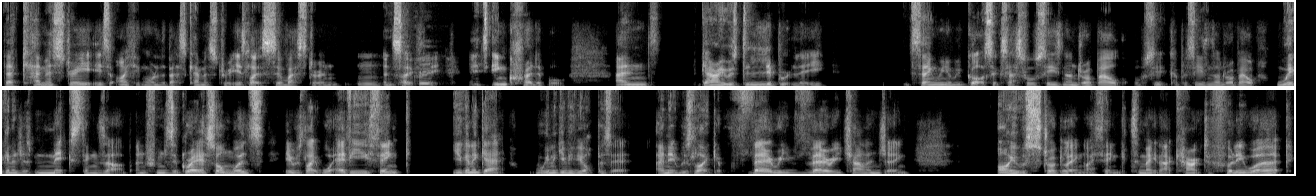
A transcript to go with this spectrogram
Their chemistry is, I think, one of the best chemistry. It's like Sylvester and mm, and Sophie. It's incredible. And Gary was deliberately saying, you know, we've got a successful season under our belt, or a couple of seasons under our belt. We're going to just mix things up. And from Zagreus onwards, it was like whatever you think you're going to get, we're going to give you the opposite. And it was like very, very challenging. I was struggling, I think, to make that character fully work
